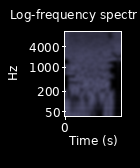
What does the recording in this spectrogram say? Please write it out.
Thank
